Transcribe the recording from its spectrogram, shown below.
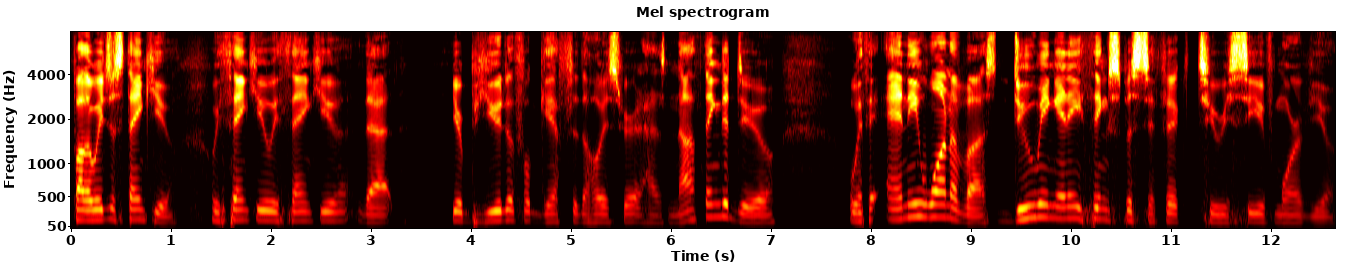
Father, we just thank you. We thank you. We thank you that your beautiful gift of the Holy Spirit has nothing to do with any one of us doing anything specific to receive more of you.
